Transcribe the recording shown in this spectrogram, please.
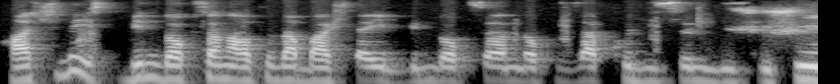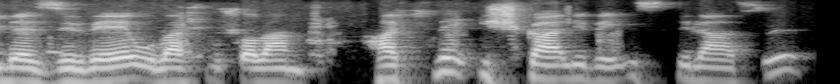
Haçlı 1096'da başlayıp 1099'da Kudüs'ün düşüşüyle zirveye ulaşmış olan Haçlı işgali ve istilası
